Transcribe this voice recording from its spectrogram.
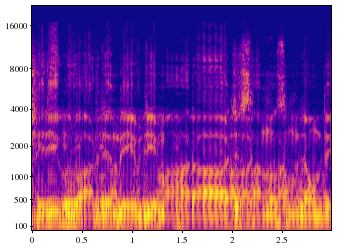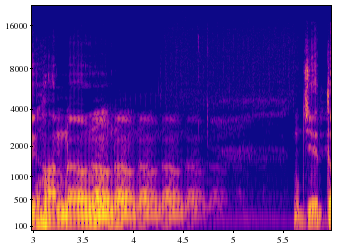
ਸ੍ਰੀ ਗੁਰੂ ਅਰਜਨ ਦੇਵ ਜੀ ਮਹਾਰਾਜ ਸਾਨੂੰ ਸਮਝਾਉਂਦੇ ਹਨ, ਜਿਤ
